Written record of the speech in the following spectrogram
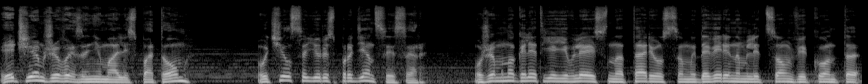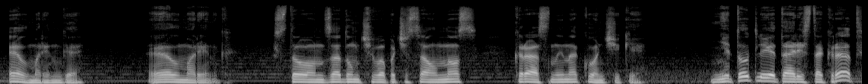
«И чем же вы занимались потом?» «Учился юриспруденции, сэр. Уже много лет я являюсь нотариусом и доверенным лицом Виконта Элморинга». «Элморинг». Стоун задумчиво почесал нос, красный на кончике. «Не тот ли это аристократ,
